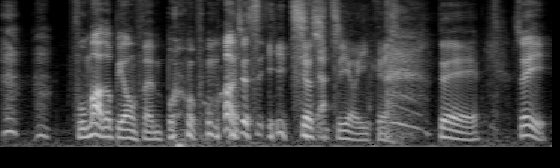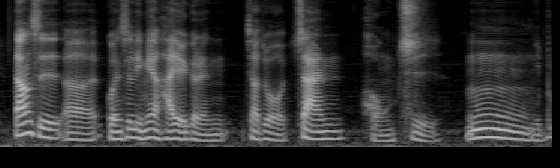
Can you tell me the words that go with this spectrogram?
福茂都不用分 部，福茂就是一就是只有一个，对，所以当时呃，滚石里面还有一个人叫做詹宏志，嗯，你不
